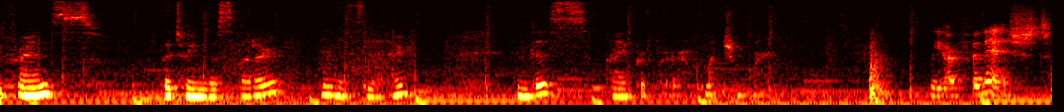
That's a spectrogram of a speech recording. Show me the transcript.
Difference between this letter and this letter. And this I prefer much more. We are finished.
